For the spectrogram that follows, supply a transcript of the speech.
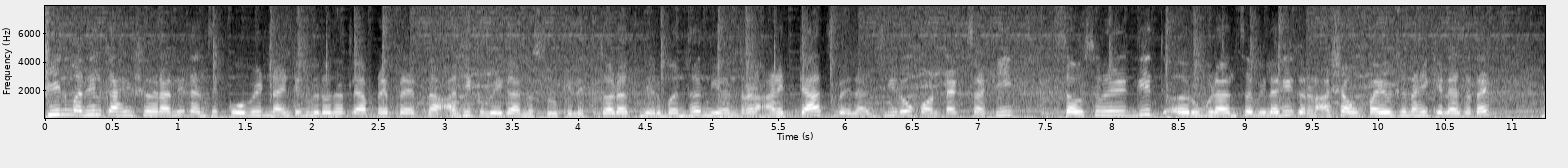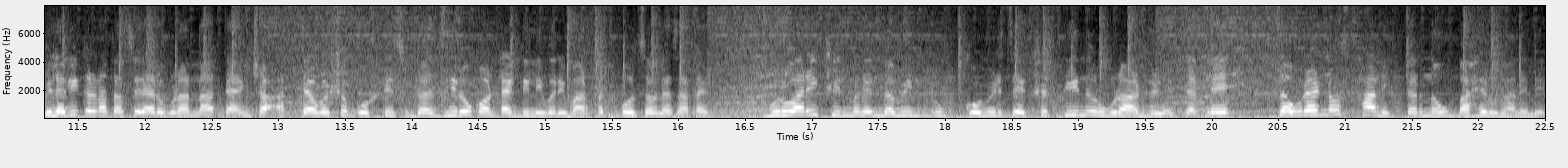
चीनमधील काही शहरांनी त्यांचे कोविड नाईन्टीन विरोधातले आपले प्रयत्न अधिक वेगानं सुरू केले कडक निर्बंध नियंत्रण आणि त्याच वेळेला झिरो कॉन्टॅक्टसाठी संसर्गित रुग्णांचं विलगीकरण अशा उपाययोजनाही केल्या जात आहेत. विलगीकरणात असलेल्या रुग्णांना त्यांच्या अत्यावश्यक गोष्टीसुद्धा झिरो कॉन्टॅक्ट डिलिव्हरीमार्फत पोहोचवल्या जात आहेत. गुरुवारी चीनमध्ये नवीन रु- कोविडचे एकशे तीन रुग्ण आढळले. त्यातले चौऱ्याण्णव स्थानिक तर नऊ बाहेरून आलेले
